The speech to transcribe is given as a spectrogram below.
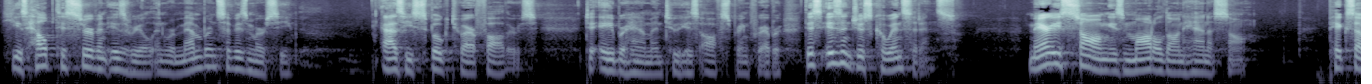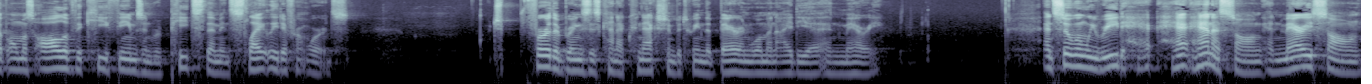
He has helped his servant Israel in remembrance of his mercy, as he spoke to our fathers, to Abraham, and to his offspring forever. This isn't just coincidence. Mary's song is modeled on Hannah's song picks up almost all of the key themes and repeats them in slightly different words, which further brings this kind of connection between the barren woman idea and Mary. And so when we read H- Hannah's song and Mary's song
